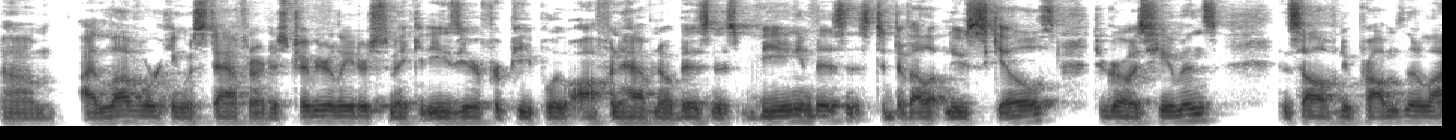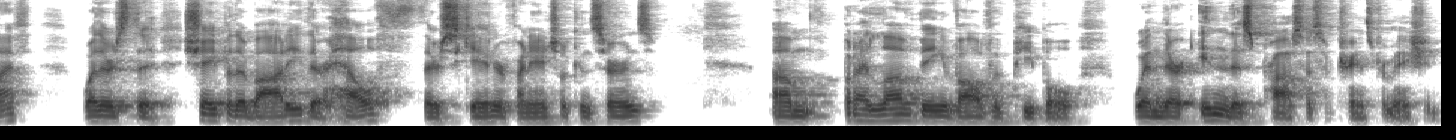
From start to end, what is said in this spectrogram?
Um, I love working with staff and our distributor leaders to make it easier for people who often have no business being in business to develop new skills, to grow as humans, and solve new problems in their life, whether it's the shape of their body, their health, their skin, or financial concerns. Um, but I love being involved with people when they're in this process of transformation,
